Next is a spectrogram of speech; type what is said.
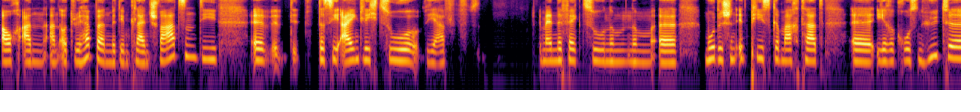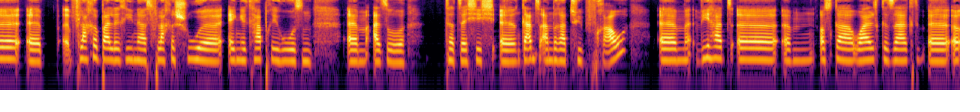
auch an, an Audrey Hepburn mit dem kleinen Schwarzen, die, äh, d- dass sie eigentlich zu, ja, im Endeffekt zu einem, einem äh, modischen It-Piece gemacht hat, äh, ihre großen Hüte, äh, flache Ballerinas, flache Schuhe, enge Capri-Hosen, ähm, also tatsächlich äh, ein ganz anderer Typ Frau. Ähm, wie hat äh, ähm, Oscar Wilde gesagt, äh,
